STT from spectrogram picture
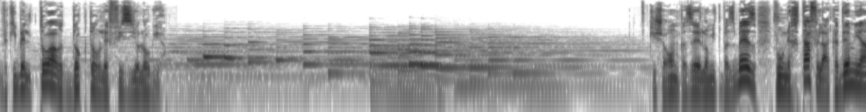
וקיבל תואר דוקטור לפיזיולוגיה. כישרון כזה לא מתבזבז, והוא נחטף אל האקדמיה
